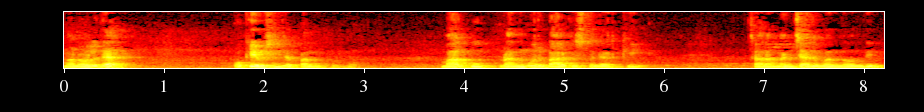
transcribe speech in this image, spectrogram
మనవులుగా ఒకే విషయం చెప్పాలనుకుంటున్నాం. మాకు నందమూరి బాలకృష్ణ గారికి చాలా మంచి అనుబంధం ఉంది.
